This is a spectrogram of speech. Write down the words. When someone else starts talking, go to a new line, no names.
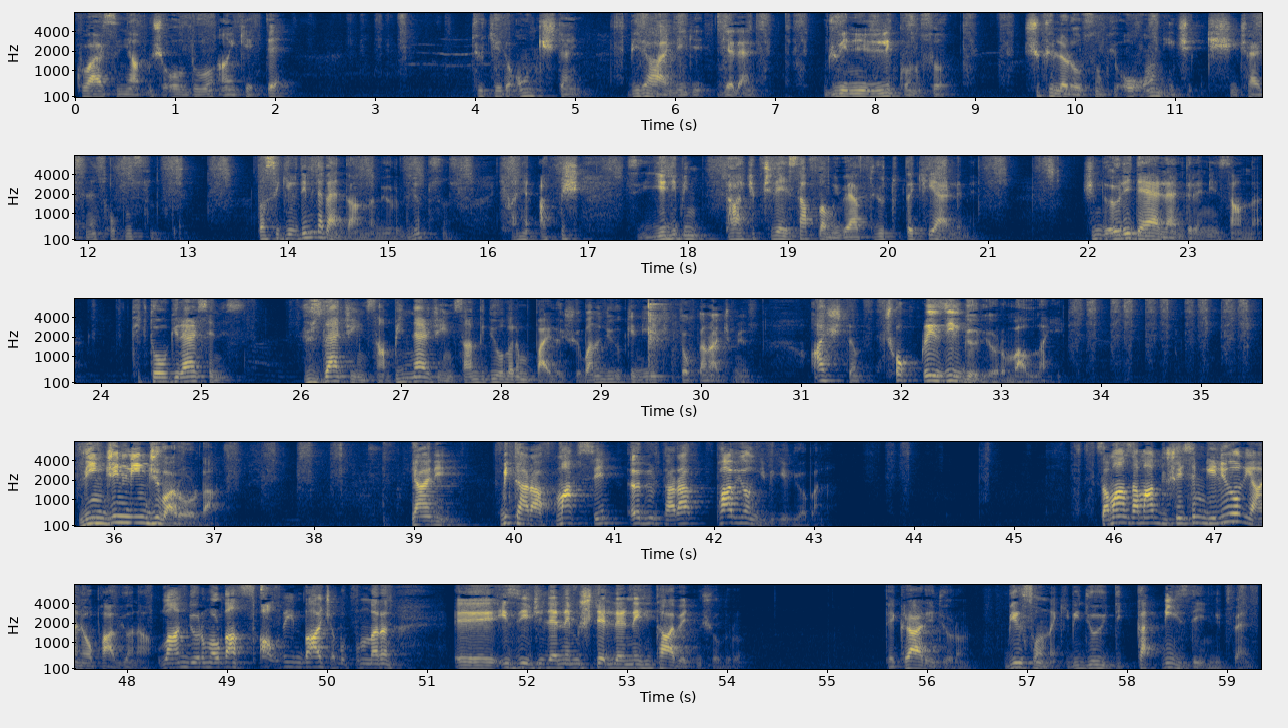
Kuvars'ın yapmış olduğu ankette Türkiye'de 10 kişiden biri haline ge- gelen güvenilirlik konusu şükürler olsun ki o 10 iç- kişi içerisine sokmuşsunuz. diye. Nasıl girdiğimi de ben de anlamıyorum biliyor musunuz? Yani 67 bin takipçili hesapla mı veya YouTube'daki yerle mi? Şimdi öyle değerlendiren insanlar. TikTok'a girerseniz yüzlerce insan, binlerce insan videolarımı paylaşıyor. Bana diyor ki niye TikTok'tan açmıyorsun? Açtım. Çok rezil görüyorum vallahi. Lincin linci var orada. Yani bir taraf Maxim, öbür taraf pavyon gibi geliyor bana. Zaman zaman düşesim geliyor yani o pavyona. Ulan diyorum oradan sallayayım daha çabuk bunların e, izleyicilerine, müşterilerine hitap etmiş olurum. Tekrar ediyorum. Bir sonraki videoyu dikkatli izleyin lütfen.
